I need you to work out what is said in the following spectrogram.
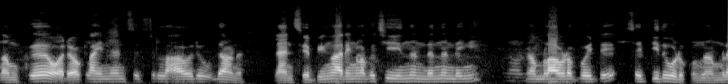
നമുക്ക് ഓരോ ക്ലൈന്റിനനുസരിച്ചുള്ള ആ ഒരു ഇതാണ്. ലാൻഡ്സ്കേപ്പിംഗ് കാര്യങ്ങളൊക്കെ ചെയ്യുന്നുണ്ടെന്നുണ്ടെങ്കിൽ നമ്മൾ അവിടെ പോയിട്ട് സെറ്റ് ചെയ്ത് കൊടുക്കും. നമ്മൾ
